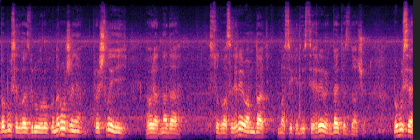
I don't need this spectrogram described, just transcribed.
бабуся 22 року народження, прийшли їй, говорять, треба 120 гривень вам дати, у нас тільки 200 гривень, дайте здачу. Бабуся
